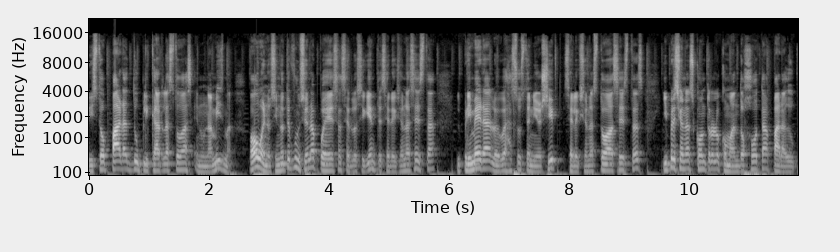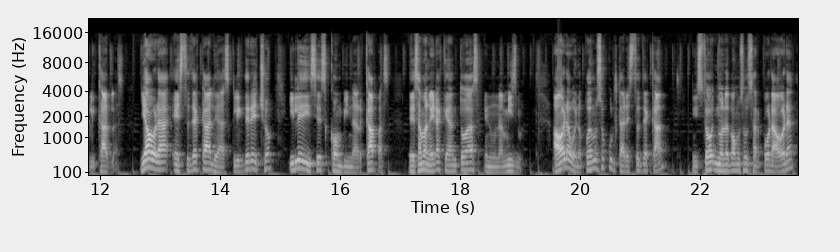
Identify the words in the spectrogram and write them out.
¿listo? Para duplicarlas todas en una misma. O bueno, si no te funciona, puedes hacer lo siguiente, seleccionas esta, primera, luego dejas sostenido Shift, seleccionas todas estas y presionas Control o Comando J para duplicarlas. Y ahora estas de acá le das clic derecho y le dices combinar capas. De esa manera quedan todas en una misma. Ahora, bueno, podemos ocultar estas de acá ¿Listo? No las vamos a usar por ahora.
